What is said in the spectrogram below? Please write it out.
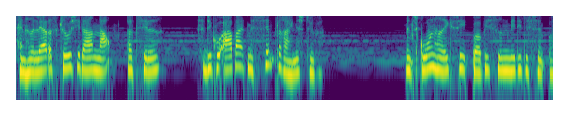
Han havde lært at skrive sit eget navn og tælle, så de kunne arbejde med simple regnestykker. Men skolen havde ikke set Bobby siden midt i december.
